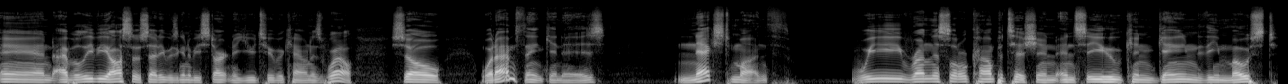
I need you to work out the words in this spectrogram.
and I believe he also said he was going to be starting a YouTube account as well. So, what I'm thinking is next month we run this little competition and see who can gain the most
